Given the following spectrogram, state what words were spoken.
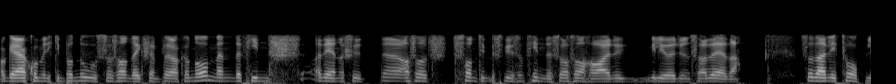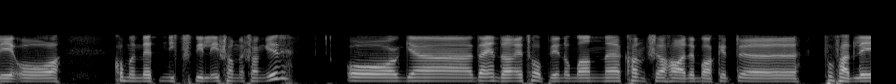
ok, Jeg kommer ikke på noen sånne eksempler akkurat nå, men det fins eh, altså sånne type spill som finnes, og som har miljøet rundt seg allerede. Så det er litt tåpelig å komme med et nytt spill i samme sjanger. Og uh, det er enda litt tåpelig når man uh, kanskje har det bak et uh, forferdelig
